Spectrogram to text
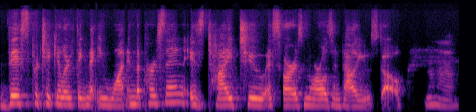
this particular thing that you want in the person is tied to as far as morals and values go. Mhm.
